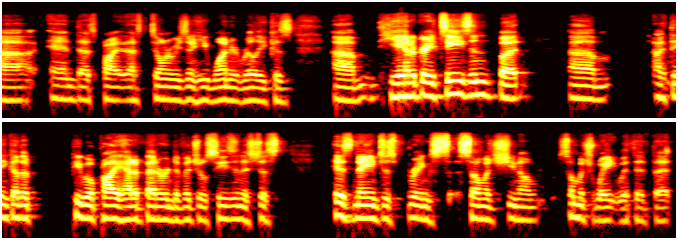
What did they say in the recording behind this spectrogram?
Uh, and that's probably that's the only reason he won it really because um, he had a great season, but um, I think other people probably had a better individual season. It's just his name just brings so much, you know, so much weight with it that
